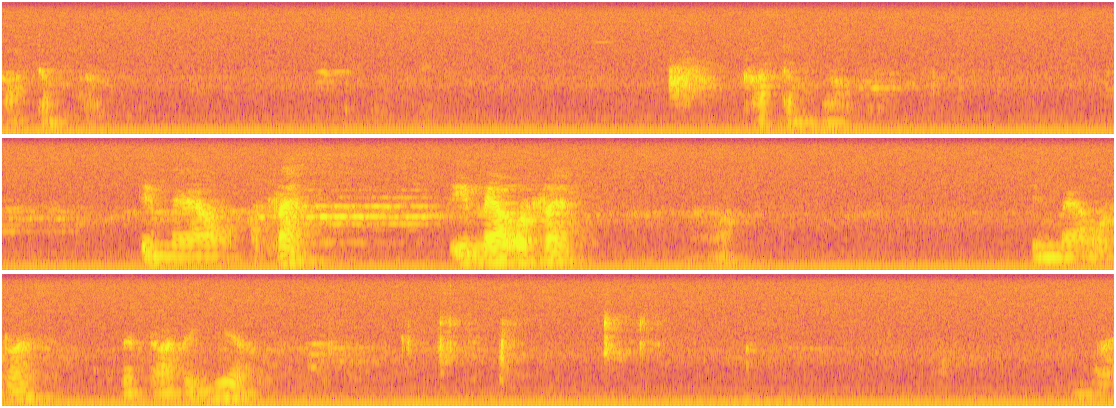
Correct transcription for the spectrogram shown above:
customer customer email address email address uh, email address then type here my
